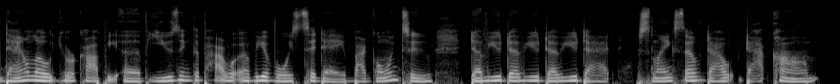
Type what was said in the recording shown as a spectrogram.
download your copy of Using the Power of Your Voice today by going to www.slayingselfdoubt.com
